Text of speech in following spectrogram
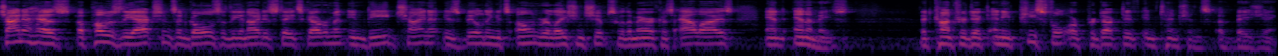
China has opposed the actions and goals of the United States government. Indeed, China is building its own relationships with America's allies and enemies that contradict any peaceful or productive intentions of Beijing.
